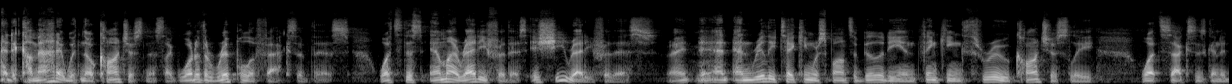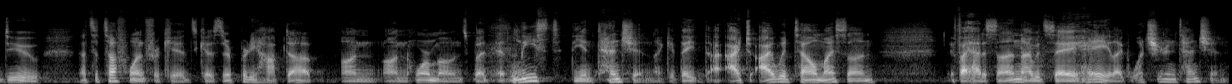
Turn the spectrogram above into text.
And to come at it with no consciousness, like what are the ripple effects of this? What's this? Am I ready for this? Is she ready for this? Right? Mm-hmm. And and really taking responsibility and thinking through consciously what sex is going to do. That's a tough one for kids because they're pretty hopped up on on hormones. But at least the intention, like if they, I, I I would tell my son, if I had a son, I would say, hey, like, what's your intention?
